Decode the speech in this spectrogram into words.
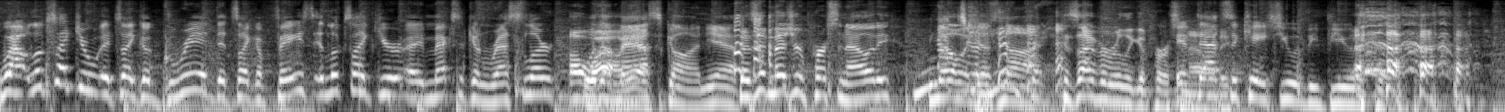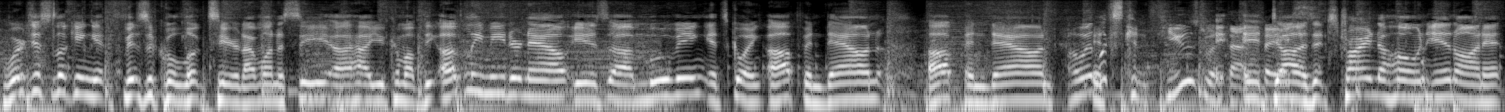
wow, it looks like you're. It's like a grid that's like a face. It looks like you're a Mexican wrestler Oh, with wow, a yeah. mask on. Yeah. Does it measure personality? No, it does not. Because I have a really good personality. If personality. that's the case, you would be beautiful. We're just looking at physical looks here, and I want to see uh, how you come up. The ugly meter now is uh, moving. It's going up and down, up and down. Oh, it It's- looks confused with that. It face. does. It's trying to hone in on it.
